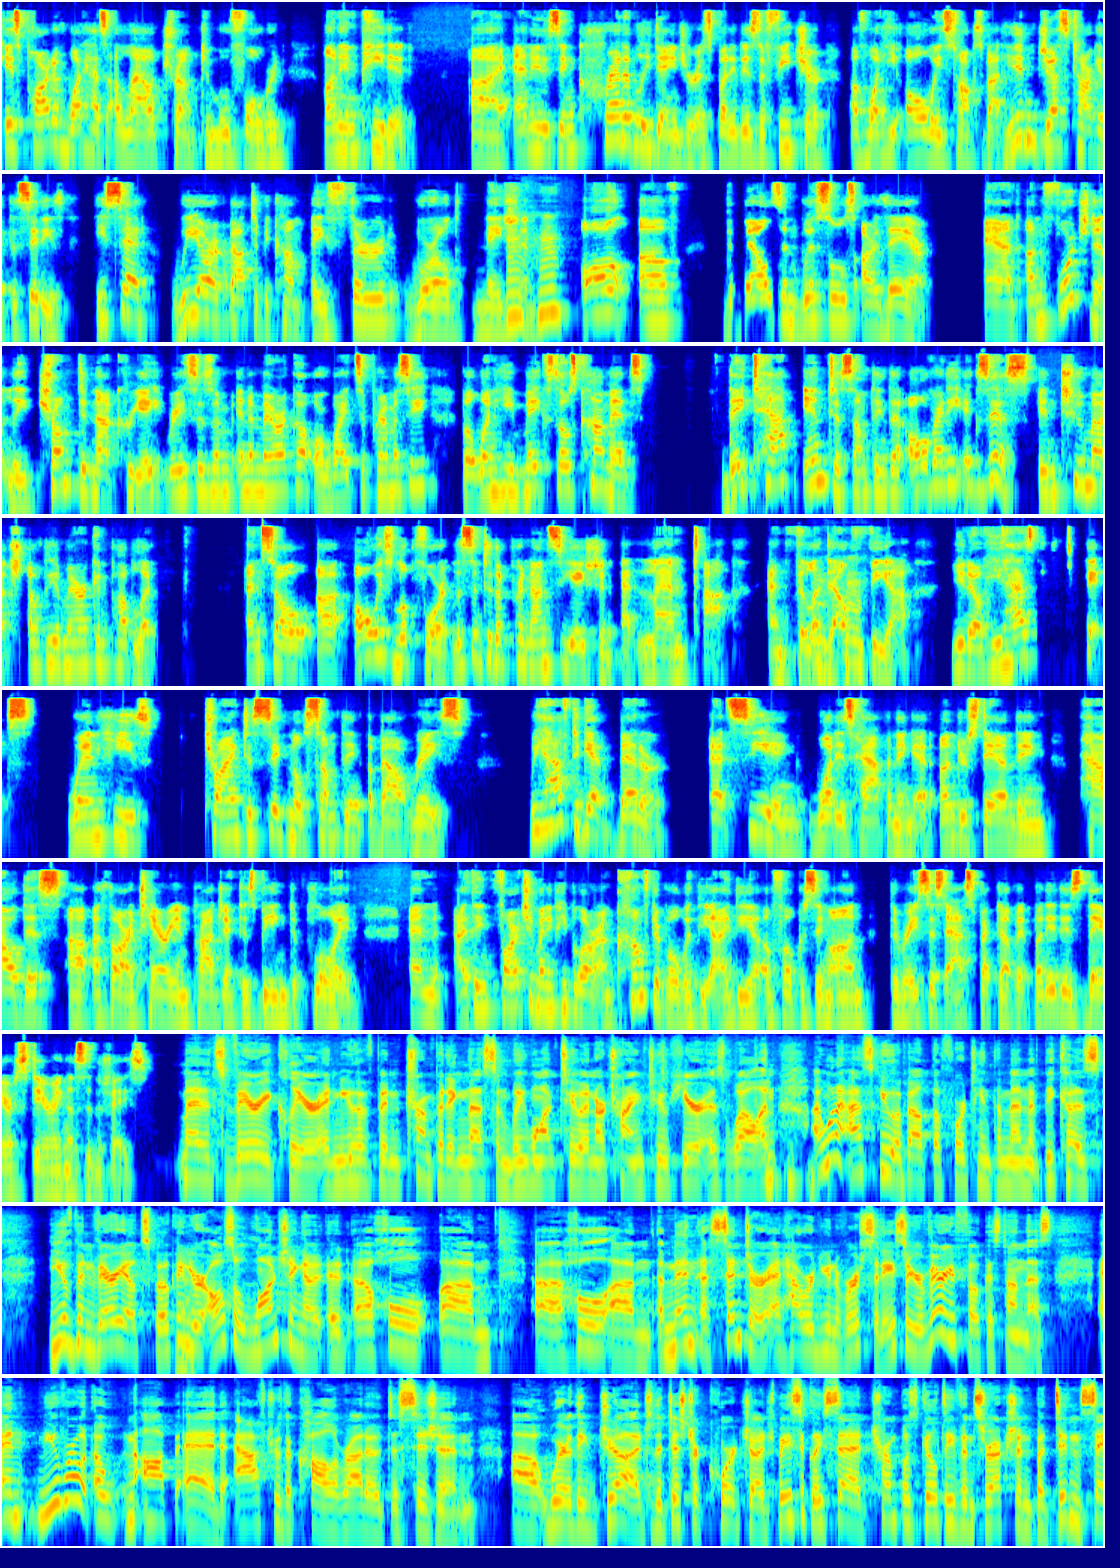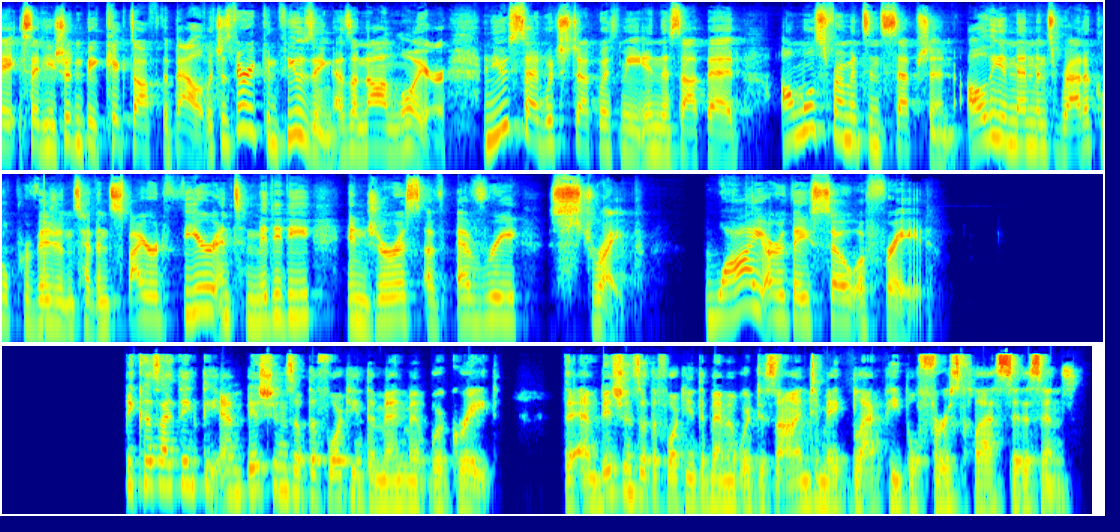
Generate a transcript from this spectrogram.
is part of what has allowed Trump to move forward unimpeded. Uh, and it is incredibly dangerous, but it is a feature of what he always talks about. He didn't just target the cities. He said, we are about to become a third world nation. Mm-hmm. All of the bells and whistles are there. And unfortunately, Trump did not create racism in America or white supremacy. But when he makes those comments, they tap into something that already exists in too much of the American public. And so uh, always look for it. Listen to the pronunciation Atlanta and Philadelphia. Mm-hmm. You know, he has tics when he's trying to signal something about race. We have to get better at seeing what is happening, at understanding how this uh, authoritarian project is being deployed. And I think far too many people are uncomfortable with the idea of focusing on the racist aspect of it, but it is there staring us in the face. Man, it's very clear, and you have been trumpeting this, and we want to and are trying to here as well. And I want to ask you about the 14th Amendment because You've been very outspoken. Yeah. You're also launching a, a, a whole, um, a whole um, amend, a center at Howard University. So you're very focused on this. And you wrote a, an op-ed after the Colorado decision, uh, where the judge, the district court judge, basically said Trump was guilty of insurrection, but didn't say said he shouldn't be kicked off the ballot, which is very confusing as a non-lawyer. And you said, which stuck with me in this op-ed, Almost from its inception, all the amendment's radical provisions have inspired fear and timidity in jurists of every stripe. Why are they so afraid? Because I think the ambitions of the 14th Amendment were great. The ambitions of the 14th Amendment were designed to make Black people first class citizens.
